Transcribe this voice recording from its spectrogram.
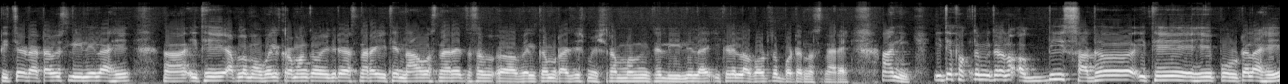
टीचर डाटाबेस लिहिलेला आहे. इथे आपला मोबाईल क्रमांक वगैरे असणार आहे. इथे नाव असणार आहे. तसं वेलकम राजेश मेश्राम म्हणून इथे लिहिलेलं आहे. इकडे लॉगआउटचं बटन असणार आहे. आणि इथे फक्त मित्रांनो अगदी साधं इथे हे पोर्टल आहे.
